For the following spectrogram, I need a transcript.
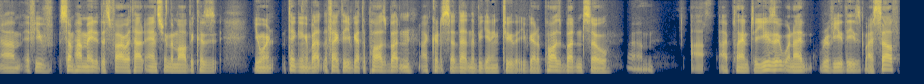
Um, if you've somehow made it this far without answering them all because you weren't thinking about the fact that you've got the pause button, I could have said that in the beginning too, that you've got a pause button. So um, I, I plan to use it when I review these myself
